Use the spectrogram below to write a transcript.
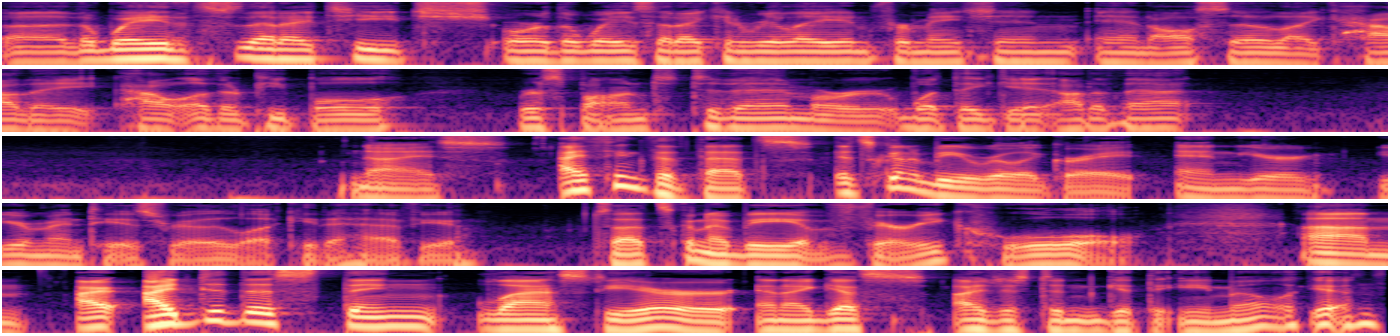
uh, the ways that I teach or the ways that I can relay information and also like how they how other people respond to them or what they get out of that. Nice. I think that that's it's going to be really great, and your your mentee is really lucky to have you. So that's going to be very cool. Um, I I did this thing last year, and I guess I just didn't get the email again.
